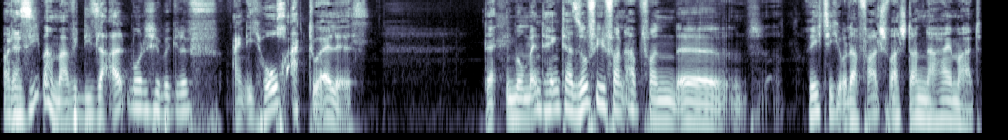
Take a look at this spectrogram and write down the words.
Aber da sieht man mal, wie dieser altmodische Begriff eigentlich hochaktuell ist. Da, Im Moment hängt da so viel von ab, von äh, richtig oder falsch verstandener Heimat.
